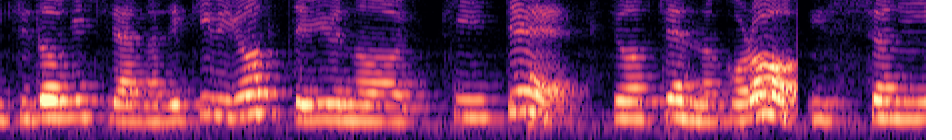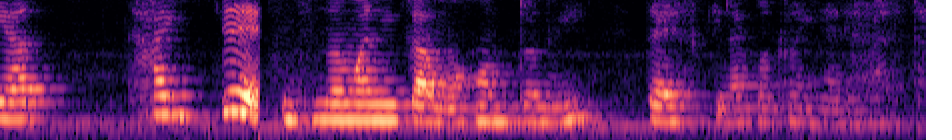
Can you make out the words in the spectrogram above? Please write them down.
児童劇団ができるよっていうのを聞いて幼稚園の頃一緒にや入っていつの間にかもう本当に大好きなことになりました。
